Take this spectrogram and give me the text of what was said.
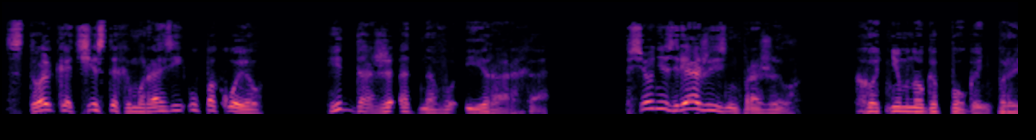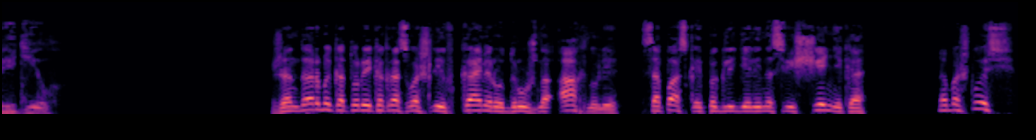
Столько чистых мразей упокоил, и даже одного иерарха. Все не зря жизнь прожил, хоть немного погонь проредил. Жандармы, которые как раз вошли в камеру, дружно ахнули, с опаской поглядели на священника. Обошлось,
